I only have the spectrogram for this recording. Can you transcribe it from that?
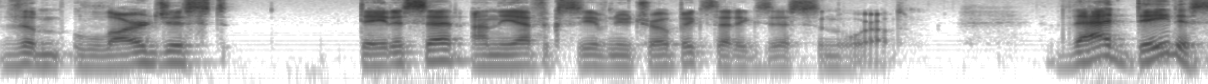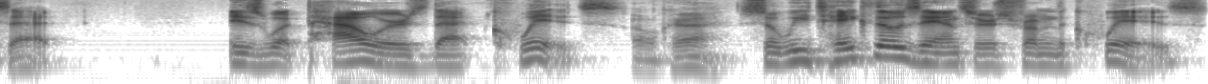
the largest data set on the efficacy of nootropics that exists in the world. That data set is what powers that quiz. Okay. So we take those answers from the quiz,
